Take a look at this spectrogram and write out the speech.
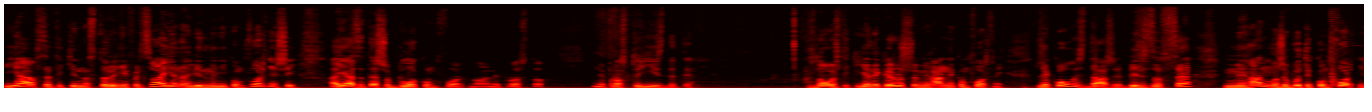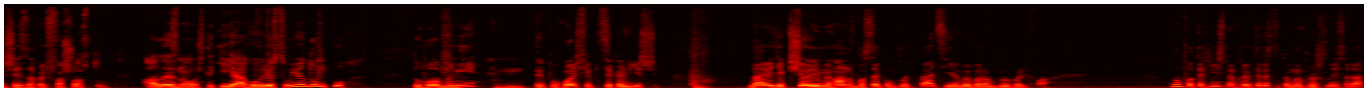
Я все-таки на стороні Volkswagen, він мені комфортніший, а я за те, щоб було комфортно, а не просто, не просто їздити. Знову ж таки, я не кажу, що Міган не комфортний. Для когось, навіть більш за все, Міган може бути комфортніший за Гольфа 6. Але знову ж таки, я говорю свою думку, того мені, типу, гольфік цікавіший. Навіть якщо і Меган в босе комплектації, я вибрав би гольфа. Ну, по технічним характеристикам ми пройшлися. Да?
